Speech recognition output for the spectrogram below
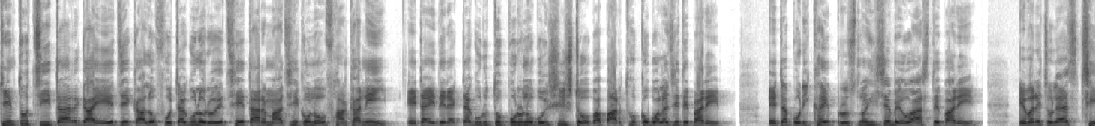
কিন্তু চিতার গায়ে যে কালো ফোঁটাগুলো রয়েছে, তার মাঝে কোনো ফাঁকা নেই। এটা এদের একটা গুরুত্বপূর্ণ বৈশিষ্ট্য বা পার্থক্য বলা যেতে পারে। এটা পরীক্ষায় প্রশ্ন হিসেবেও আসতে পারে। এবারে চলে আসছি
